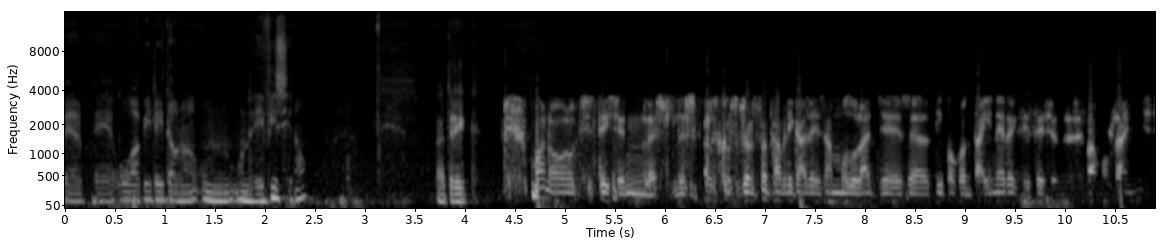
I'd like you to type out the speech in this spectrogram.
per, per, o habilitar un, un, un edifici, no? Patrick. Bueno, existeixen les, les, les construccions prefabricades amb modulatges eh, tipus container, existeixen des de fa molts anys,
